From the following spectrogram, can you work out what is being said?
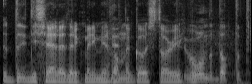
Die, die scène herinner ik me niet meer van, de Ghost Story. gewoon dat, dat, dat.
